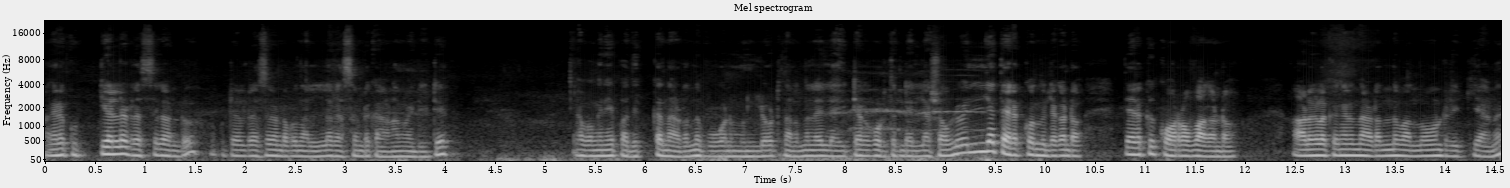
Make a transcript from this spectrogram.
അങ്ങനെ കുട്ടികളുടെ ഡ്രസ്സ് കണ്ടു. കുട്ടികളുടെ ഡ്രസ്സ് കണ്ടപ്പോൾ നല്ല രസമുണ്ട് കാണാൻ വേണ്ടിയിട്ട്. അപ്പോൾ അങ്ങനെ പതുക്കെ നടന്ന് പോവാണ്. മുന്നിലോട്ട് നടന്നുള്ള ലൈറ്റൊക്കെ കൊടുത്തിട്ടുണ്ട്. എല്ലാ ഷോപ്പിലും വലിയ തിരക്കൊന്നുമില്ല. കണ്ടോ? തിരക്ക് കുറവാണ് കണ്ടോ ആളുകളൊക്കെ ഇങ്ങനെ നടന്ന് വന്നുകൊണ്ടിരിക്കുകയാണ്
